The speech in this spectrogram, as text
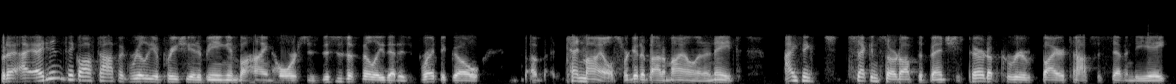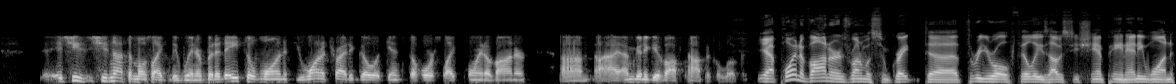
But I, I didn't think off topic really appreciated being in behind horses. This is a filly that is bred to go uh, 10 miles, forget about a mile and an eighth. I think second start off the bench, she's paired up career Beyer tops of 78 she's she's not the most likely winner, but at eight to one, if you want to try to go against a horse like Point of Honor, um, I, am going to give off topic a look. Yeah, Point of Honor has run with some great uh, three year old fillies. Obviously, Champagne Anyone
